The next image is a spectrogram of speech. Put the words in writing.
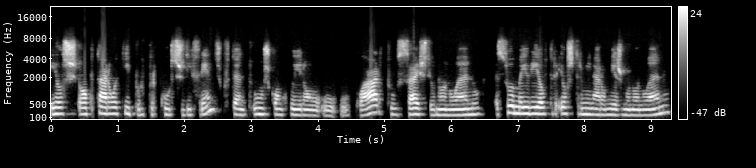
eles optaram aqui por percursos diferentes, portanto, uns concluíram o, o quarto, o sexto e o nono ano, a sua maioria eles terminaram mesmo o nono ano,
